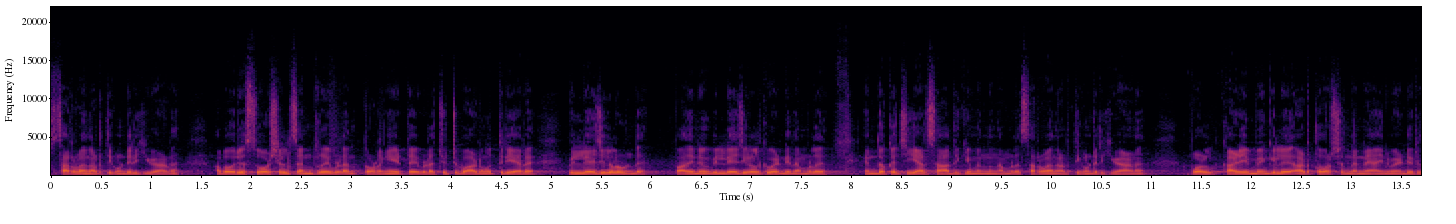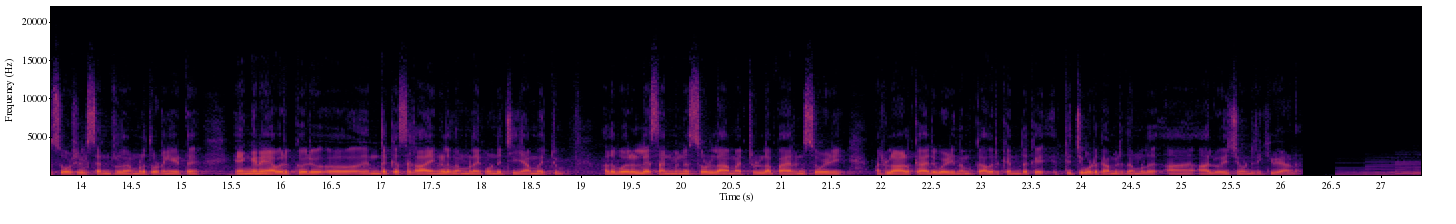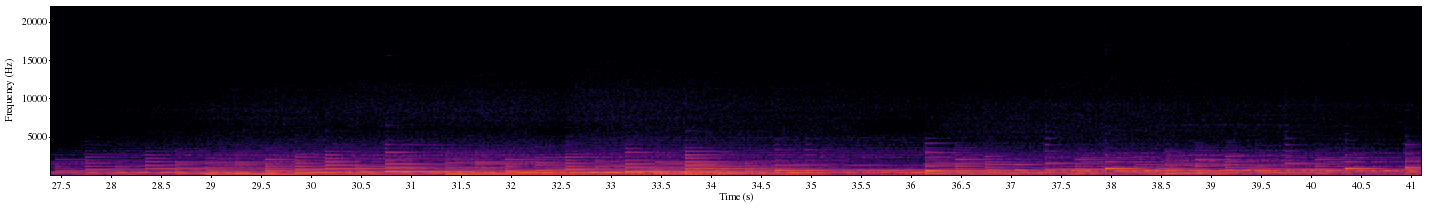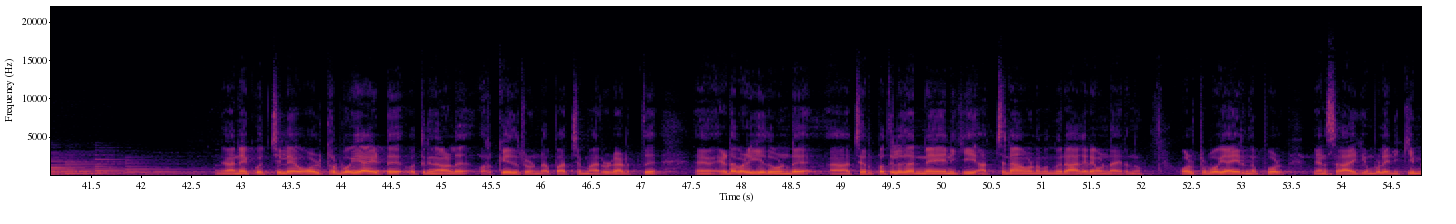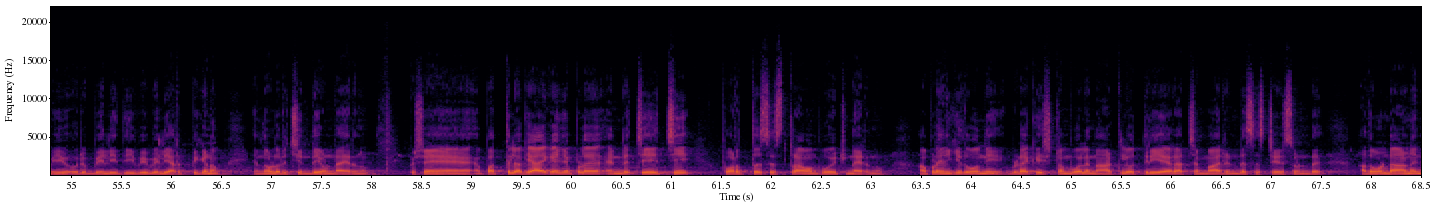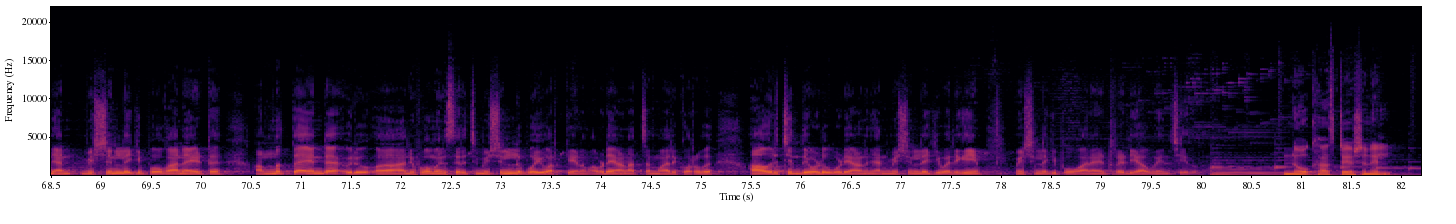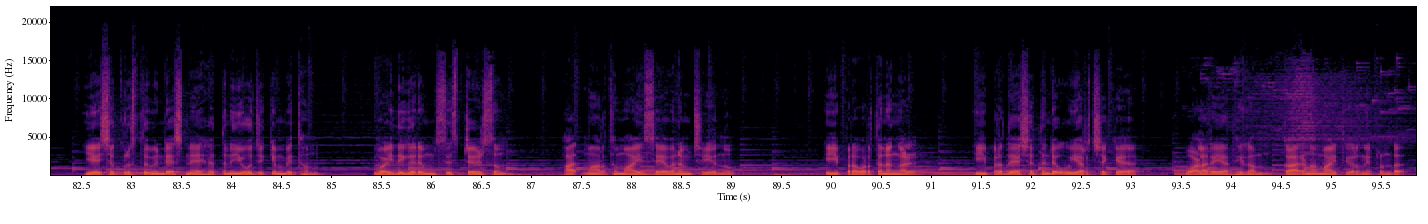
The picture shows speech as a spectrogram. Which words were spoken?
സർവേ നടത്തിക്കൊണ്ടിരിക്കുകയാണ്. അപ്പോൾ ഒരു സോഷ്യൽ സെന്റർ ഇവിടെ തുടങ്ങിയിട്ട് ഇവിടെ ചുറ്റുപാടും ഒത്തിരിയേറെ വില്ലേജുകളുണ്ട്. അപ്പോൾ അതിന് വില്ലേജുകൾക്ക് വേണ്ടി നമ്മൾ എന്തൊക്കെ ചെയ്യാൻ സാധിക്കുമെന്ന് നമ്മൾ സർവേ നടത്തിക്കൊണ്ടിരിക്കുകയാണ്. അപ്പോൾ കഴിയുമെങ്കിൽ അടുത്ത വർഷം തന്നെ അതിനുവേണ്ടി ഒരു സോഷ്യൽ സെന്റർ നമ്മൾ തുടങ്ങിയിട്ട് എങ്ങനെ അവർക്കൊരു എന്തൊക്കെ സഹായങ്ങൾ നമ്മളെ കൊണ്ട് ചെയ്യാൻ പറ്റും? അതുപോലുള്ള സന്മനസ്സുള്ള മറ്റുള്ള പാരൻസ് വഴി മറ്റുള്ള ആൾക്കാർ വഴി നമുക്ക് അവർക്ക് എന്തൊക്കെ എത്തിച്ചു കൊടുക്കാൻ പറ്റും നമ്മൾ ആലോചിച്ചുകൊണ്ടിരിക്കുകയാണ്. ഞാൻ കൊച്ചിലെ ഓൾട്ടർ ബോയ് ആയിട്ട് ഒത്തിരി നാൾ വർക്ക് ചെയ്തിട്ടുണ്ട്. അപ്പോൾ അച്ഛന്മാരുടെ അടുത്ത് ഇടപഴകിയതുകൊണ്ട് ചെറുപ്പത്തിൽ തന്നെ എനിക്ക് അച്ഛനാവണമെന്നൊരു ആഗ്രഹം ഉണ്ടായിരുന്നു. ഓൾട്ടർ ബോയ് ആയിരുന്നപ്പോൾ ഞാൻ സഹായിക്കുമ്പോൾ എനിക്കും ഈ ഒരു ബലി ദീപബലി അർപ്പിക്കണം എന്നുള്ളൊരു ചിന്തയുണ്ടായിരുന്നു. പക്ഷേ പത്തിലൊക്കെ ആയി കഴിഞ്ഞപ്പോൾ എന്റെ ചേച്ചി പുറത്ത് സിസ്റ്ററാവാൻ പോയിട്ടുണ്ടായിരുന്നു. അപ്പോൾ എനിക്ക് തോന്നി ഇവിടെയൊക്കെ ഇഷ്ടം പോലെ നാട്ടിൽ ഒത്തിരിയേറെ അച്ഛന്മാരുണ്ട് സിസ്റ്റേഴ്സ് ഉണ്ട് അതുകൊണ്ടാണ് ഞാൻ മിഷനിലേക്ക് പോകാനായിട്ട് അന്നത്തെ എന്റെ ഒരു അനുഭവം അനുസരിച്ച് മിഷനിൽ പോയി വർക്ക് ചെയ്യണം. അവിടെയാണ് അച്ഛന്മാർ കുറവ്. ആ ഒരു ചിന്തയോട് കൂടിയാണ് ഞാൻ മിഷനിലേക്ക് വരികയും മിഷനിലേക്ക് പോകാനായിട്ട് റെഡി ആവുകയും ചെയ്തു നോഖ സ്റ്റേഷനിൽ യേശുക്രിസ്തുവിന്റെ സ്നേഹത്തിന് യോജിക്കും വിധം വൈദികരും സിസ്റ്റേഴ്സും ആത്മാർത്ഥമായി സേവനം ചെയ്യുന്നു. ഈ പ്രവർത്തനങ്ങൾ ഈ പ്രദേശത്തിന്റെ ഉയർച്ചയ്ക്ക് വളരെയധികം കാരണമായി തീർന്നിട്ടുണ്ട്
